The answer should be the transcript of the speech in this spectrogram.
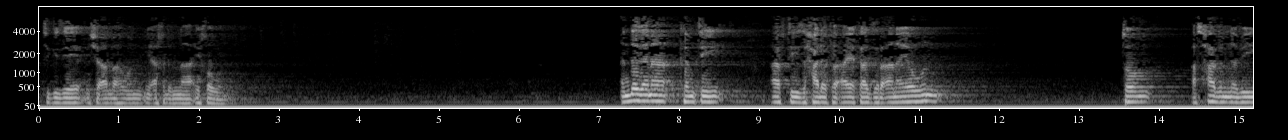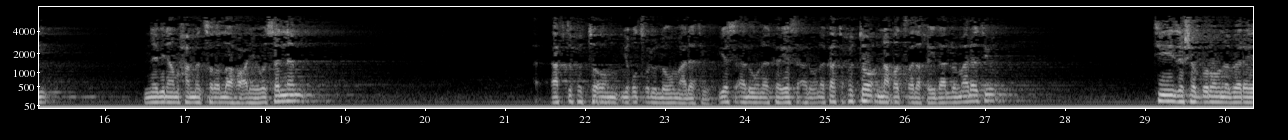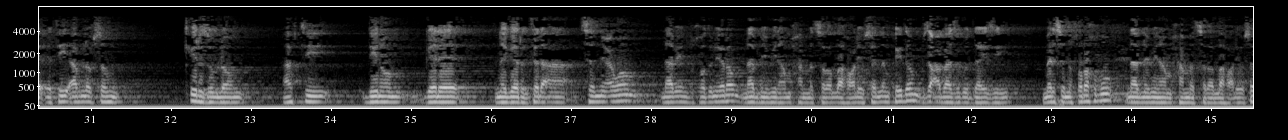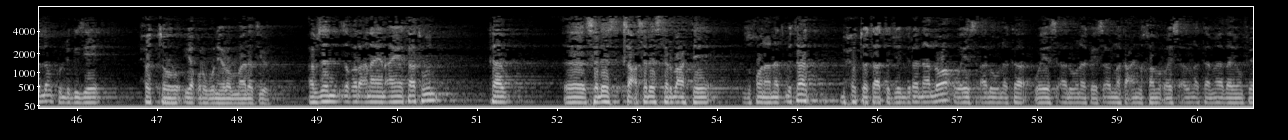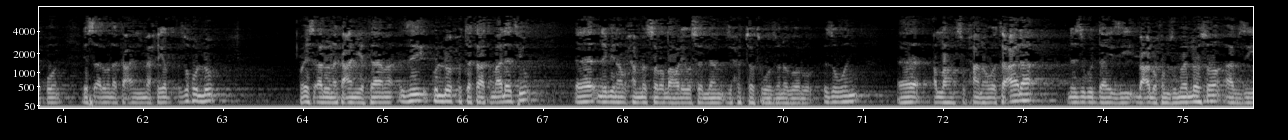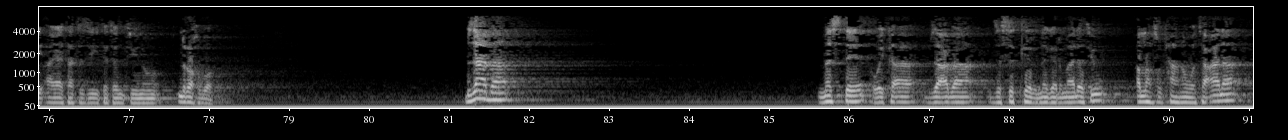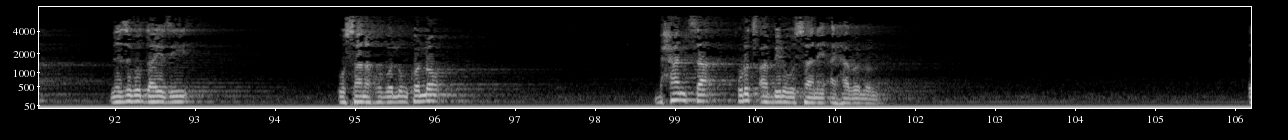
እቲ ግዜ እንሻ ላ ውን ይኣኽልና ይኸውን እንደገና ከምቲ ኣብቲ ዝሓለፈ ኣያታት ዝረኣናዮ እውን እቶም ኣስሓብ ነቢ ነቢና ሙሓመድ صለ ላሁ ለ ወሰለም ኣብቲ ሕቶኦም ይቕፅሉ ኣለዉ ማለት እዩ የስኣሉነካ የስኣሉነካ እቲ ሕቶ እናቐፀለ ከይዳ ኣሎ ማለት እዩ እቲ ዘሸብሮም ነበረ እቲ ኣብ ነፍሶም ቂር ዝብሎም ኣብቲ ዲኖም ገለ ነገር እንተ ሰሚዕዎም ናብኦም ዝኸዱ ነይሮም ናብ ነቢና ሙሓመድ صለ ላ ለ ወሰለም ከይዶም ብዛዕባ እዚ ጉዳይ እዚ መልሲ ንክረኽቡ ናብ ነቢና ሙሓመድ صለ ላ ለ ወሰለም ኩሉ ግዜ ሕቶ የቕርቡ ነይሮም ማለት እዩ ኣብዘን ዝቕረእናየን ኣየታት እውን ካብ ክሳዕ ሰለስተ ኣርባዕተ ዝኾና ነጥብታት ብሕቶታት ተጀሚረን ኣለዋ የታማ እዚ ኩሉ ሕቶታት ማለት እዩ ነቢና ሓመድ صለ ه ለ ወሰለም ዝሕተትዎ ዝነበሩ እዚ እውን ኣላ ስብሓን ወተላ ነዚ ጉዳይ እዚ ባዕሉ ኹም ዝመለሶ ኣብዚ ኣያታት እዚ ተተንቲኑ ንረኽቦ መስተ ወይ ከዓ ብዛዕባ ዘስክር ነገር ማለት እዩ ኣላ ስብሓን ወተዓላ ነዚ ጉዳይ እዚ ውሳነ ክህበሉ እንከሎ ብሓንሳ ቁርፅ ኣቢሉ ውሳነ ኣይሃበሉን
